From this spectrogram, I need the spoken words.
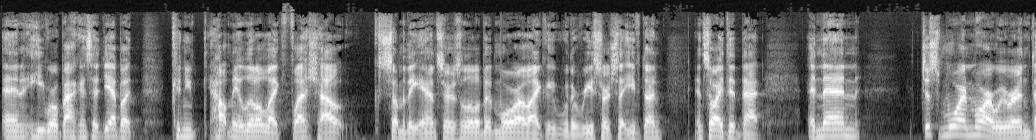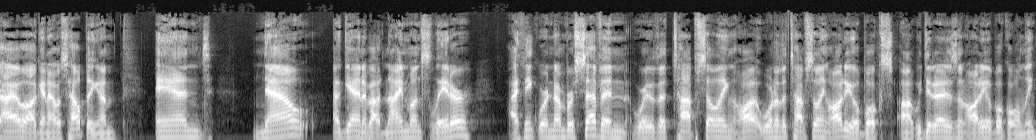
and he wrote back and said, yeah, but can you help me a little, like flesh out some of the answers a little bit more, like with the research that you've done. And so I did that. And then just more and more, we were in dialogue, and I was helping him. And now, again, about nine months later, I think we're number seven. We're the top selling, one of the top selling audiobooks. Uh, we did it as an audiobook only.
